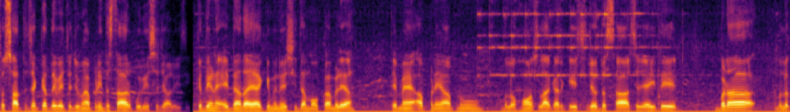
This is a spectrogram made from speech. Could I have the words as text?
ਤੋਂ 7 ਚੱਕਰ ਦੇ ਵਿੱਚ ਜੋ ਮੈਂ ਆਪਣੀ ਦਸਤਾਰ ਪੂਰੀ ਸਜਾ ਲਈ ਸੀ। ਇੱਕ ਦਿਨ ਇਦਾਂ ਦਾ ਆਇਆ ਕਿ ਮੈਨੂੰ ਇਸ ਚੀਜ਼ ਦਾ ਮੌਕਾ ਮਿਲਿਆ ਤੇ ਮੈਂ ਆਪਣੇ ਆਪ ਨੂੰ ਮਤਲਬ ਹੌਸਲਾ ਕਰਕੇ ਇਸ ਜੋ ਦਸਤਾਰ ਸਜਾਈ ਤੇ ਬੜਾ ਮਤਲਬ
